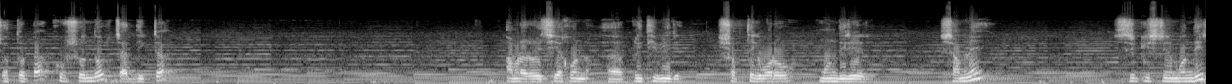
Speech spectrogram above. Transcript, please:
চত্বরটা খুব সুন্দর চারদিকটা। আমরা রয়েছি এখন পৃথিবীর সব থেকে বড় মন্দিরের সামনে, শ্রীকৃষ্ণের মন্দির।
